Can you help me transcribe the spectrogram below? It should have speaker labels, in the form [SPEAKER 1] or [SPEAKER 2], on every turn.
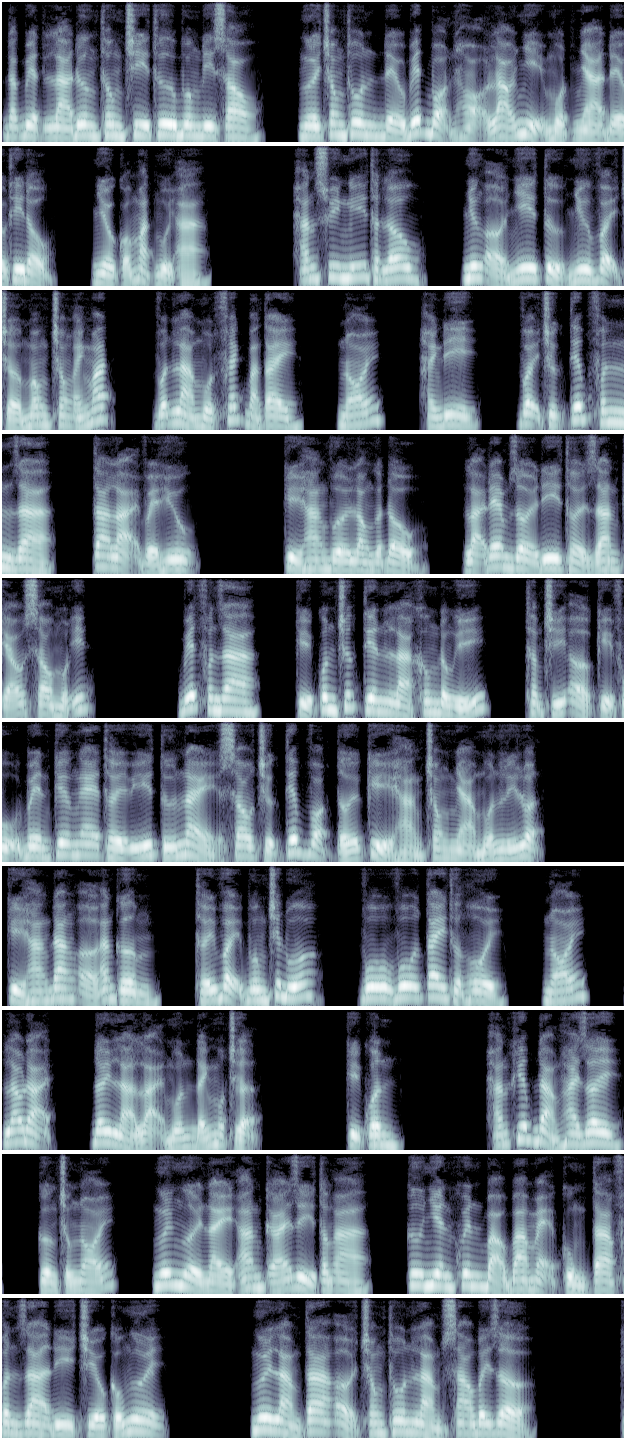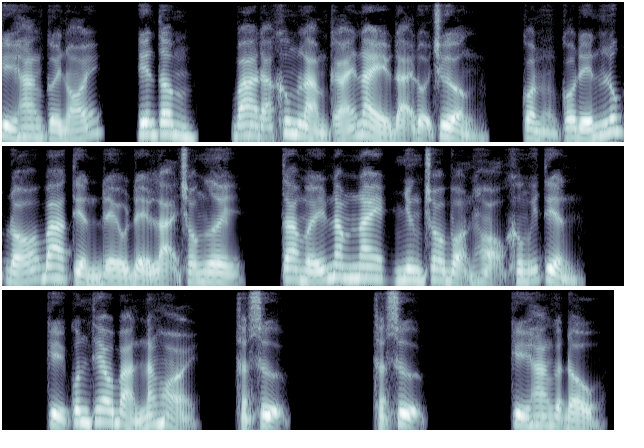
[SPEAKER 1] Đặc biệt là đương thông chi thư buông đi sau, người trong thôn đều biết bọn họ lão nhị một nhà đều thi đậu, nhiều có mặt mũi a. Hắn suy nghĩ thật lâu, nhưng ở nhi tử như vậy chờ mong trong ánh mắt, vẫn là một phách bàn tay, nói, hành đi, vậy trực tiếp phân ra, ta lại về hưu. Kỳ hàng vừa lòng gật đầu, lại đem rời đi thời gian kéo sau một ít. Biết phân ra, kỷ quân trước tiên là không đồng ý, thậm chí ở kỷ phụ bên kia nghe thấy ý tứ này sau trực tiếp vọt tới kỷ hàng trong nhà muốn lý luận. Kỷ hàng đang ở ăn cơm, thấy vậy buông chiếc đũa, vô vô tay thượng hồi, nói, lao đại, đây là lại muốn đánh một trận. Kỳ quân. Hắn khiếp đảm hai giây, cường chống nói, ngươi người này an cái gì tâm à, cư nhiên khuyên bảo ba mẹ cùng ta phân ra đi chiếu cấu ngươi. Ngươi làm ta ở trong thôn làm sao bây giờ? Kỳ hàng cười nói, yên tâm, ba đã không làm cái này đại đội trưởng, còn có đến lúc đó ba tiền đều để lại cho ngươi, ta mấy năm nay nhưng cho bọn họ không ít tiền. Kỳ quân theo bản năng hỏi, thật sự, thật sự. Kỳ hàng gật đầu.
